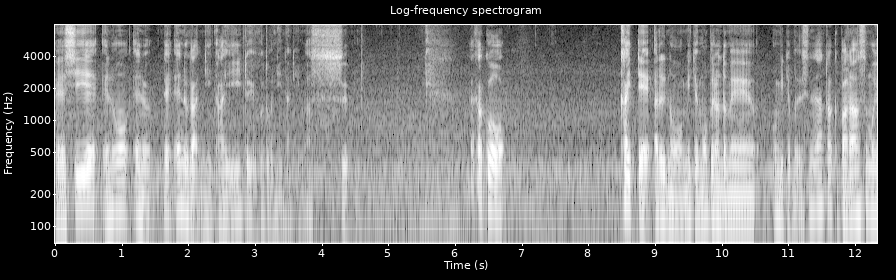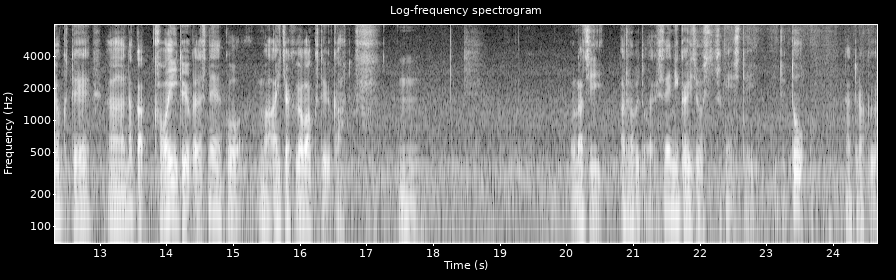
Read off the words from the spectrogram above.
えー、CANON で N が2回ということになりますなんかこう書いてあるのを見てもブランド名を見てもですねなんとなくバランスも良くてあなんか可愛いというかですねこう、まあ、愛着が湧くというか、うん、同じアルファベットがですね2回以上出現しているとなんとなく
